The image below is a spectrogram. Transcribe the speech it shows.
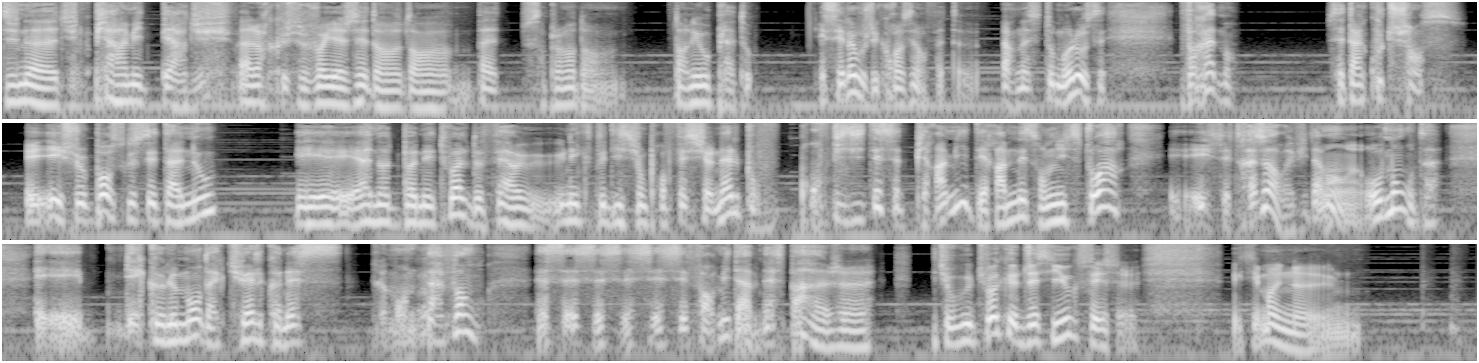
D'une euh, d'une pyramide perdue, alors que je voyageais dans. dans bah, tout simplement dans, dans les hauts plateaux. Et c'est là où j'ai croisé, en fait, euh, Ernesto Molo. C'est vraiment. C'est un coup de chance. Et, je pense que c'est à nous et à notre bonne étoile de faire une expédition professionnelle pour visiter cette pyramide et ramener son histoire et, ses trésors, évidemment, au monde. Et, et que le monde actuel connaisse le monde d'avant. C'est- formidable, n'est-ce pas? Je- tu, vois que Jesse Hughes fait ce- effectivement une,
